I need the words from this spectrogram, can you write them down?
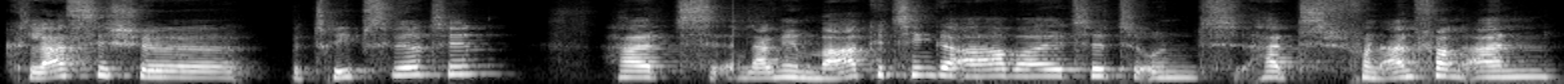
klassische Betriebswirtin, hat lange im Marketing gearbeitet und hat von Anfang an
